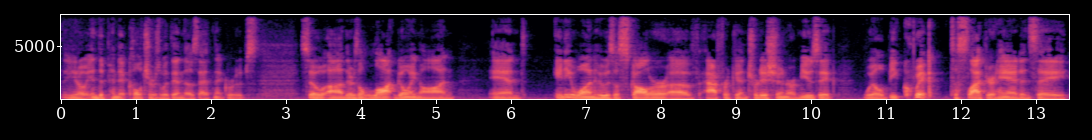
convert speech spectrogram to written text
you know, independent cultures within those ethnic groups. So uh, there's a lot going on and anyone who is a scholar of African tradition or music will be quick to slap your hand and say,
